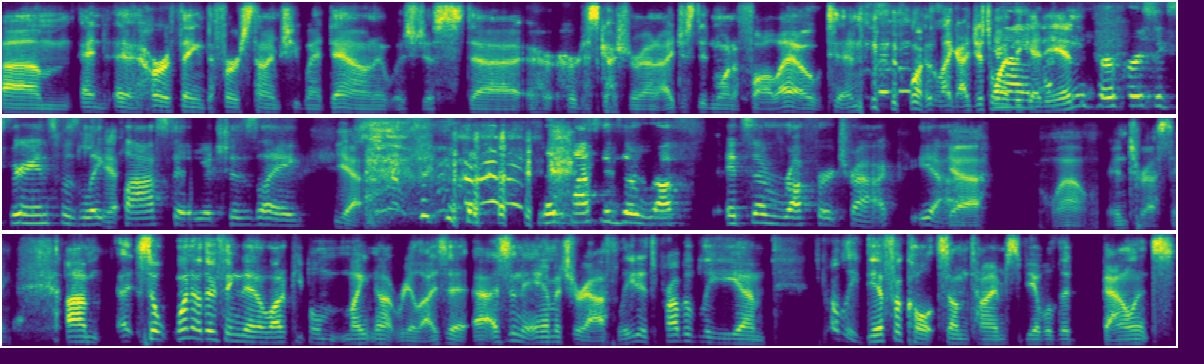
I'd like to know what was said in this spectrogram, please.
um, and uh, her thing the first time she went down, it was just uh, her, her, discussion around. I just didn't want to fall out, and like I just wanted yeah, to get I in. her first experience was Lake yeah. Placid, which is like yeah, Lake Placid's a rough. It's a rougher track. Yeah. Yeah. Wow, interesting. Um, uh, so one other thing that a lot of people might not realize, uh, as an amateur athlete, it's probably um, it's probably difficult sometimes to be able to balance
